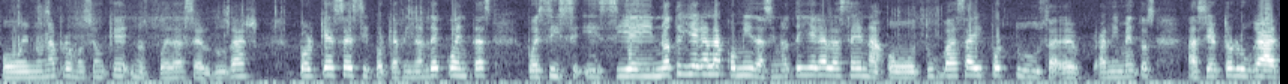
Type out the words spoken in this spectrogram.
o en una promoción que nos pueda hacer dudar. ¿Por qué Ceci? Porque a final de cuentas, pues si, si, si no te llega la comida, si no te llega la cena o tú vas a ir por tus eh, alimentos a cierto lugar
